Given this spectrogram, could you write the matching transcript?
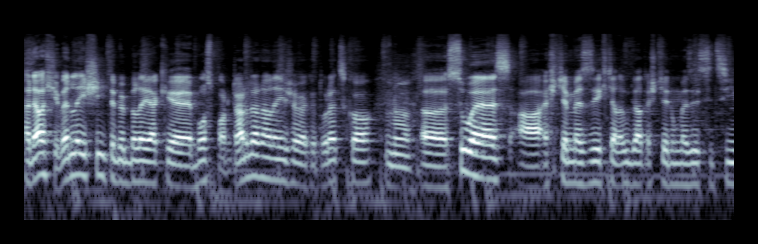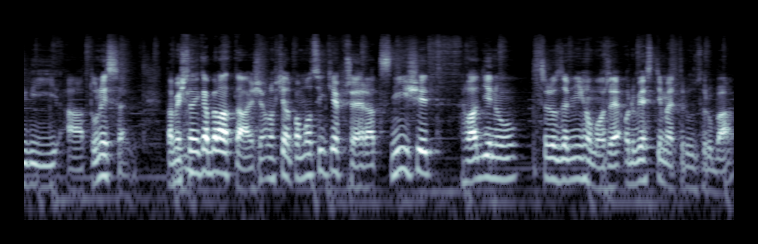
A další vedlejší, ty by byly jak je Bospor Dardanely, že jo, jak je Turecko, No. uh, Suez a ještě mezi, chtěl udělat ještě jednu mezi Sicílií a Tunisem. Ta myšlenka byla ta, že on chtěl pomocí těch přehrad snížit hladinu středozemního moře o 200 metrů zhruba,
